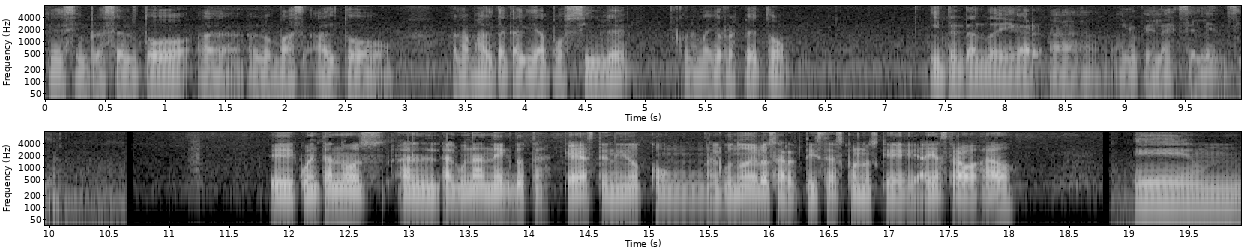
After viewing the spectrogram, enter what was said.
que siempre hacer todo a, lo más alto, a la más alta calidad posible, con el mayor respeto, intentando llegar a, lo que es la excelencia. Eh, cuéntanos alguna anécdota que hayas tenido con alguno de los artistas con los que hayas trabajado. Em,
